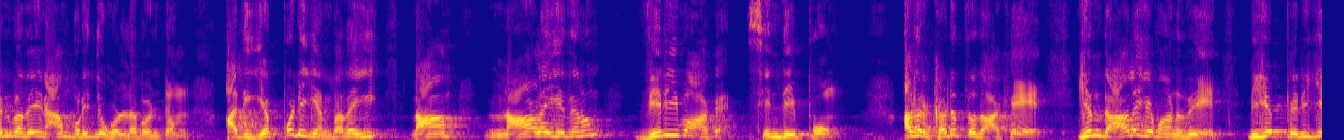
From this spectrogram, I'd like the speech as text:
என்பதை நாம் புரிந்து கொள்ள வேண்டும். அது எப்படி என்பதை நாம் நாளைய தினம் விரிவாக சிந்திப்போம். அதற்கடுத்ததாக இந்த ஆலயமானது மிகப்பெரிய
